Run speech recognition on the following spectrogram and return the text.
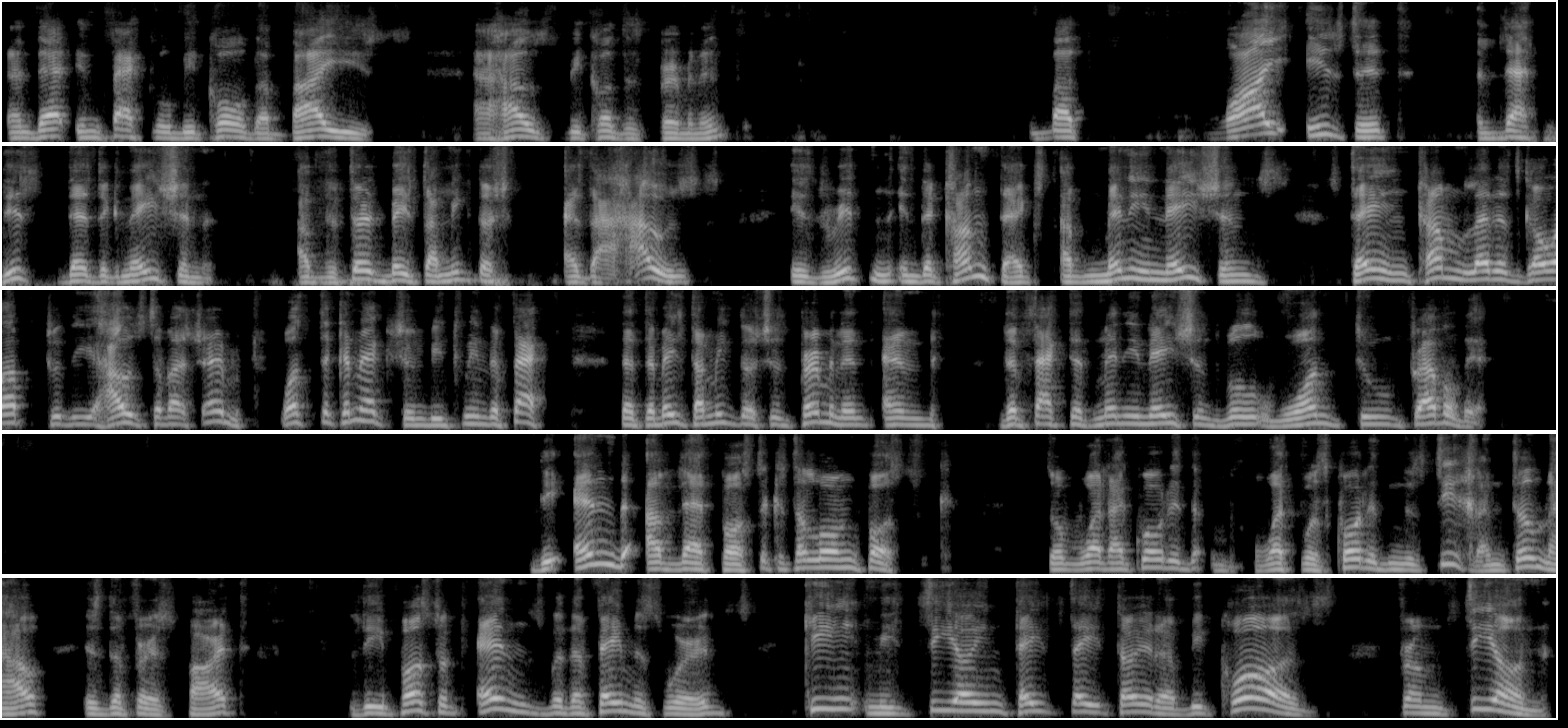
and that in fact will be called a bayis, a house because it's permanent. But why is it that this designation of the third Beis Hamikdash as a house is written in the context of many nations saying, Come, let us go up to the house of Hashem? What's the connection between the fact that the Beis Hamikdash is permanent and the fact that many nations will want to travel there? The end of that postuk is a long postuk. So what I quoted, what was quoted in the Sikh until now is the first part. The postuk ends with the famous words, Ki mitzion teitei Torah, because from Zion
